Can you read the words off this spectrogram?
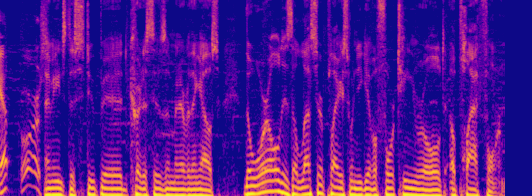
yep. Of course. That means the stupid criticism and everything else. The world is a lesser place when you give a 14 year old a platform.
